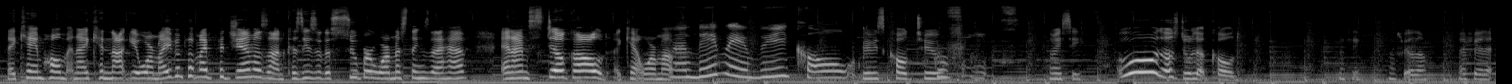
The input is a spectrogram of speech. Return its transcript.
and I came home and I cannot get warm. I even put my pajamas on because these are the super warmest things that I have, and I'm still cold. I can't warm up. My baby be cold. Baby's cold too. Let me see. Ooh, those do look cold. See. I feel them. I feel it.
